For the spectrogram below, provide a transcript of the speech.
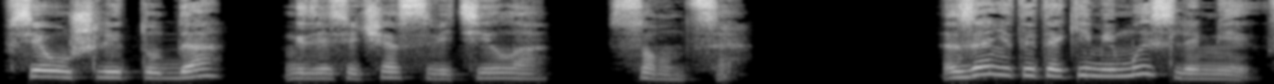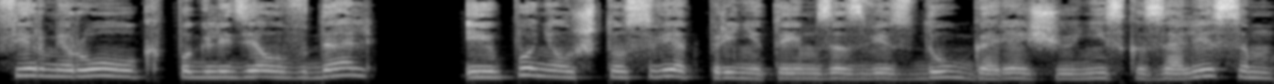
Все ушли туда, где сейчас светило солнце. Занятый такими мыслями, фермер Оук поглядел вдаль и понял, что свет, принятый им за звезду, горящую низко за лесом,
